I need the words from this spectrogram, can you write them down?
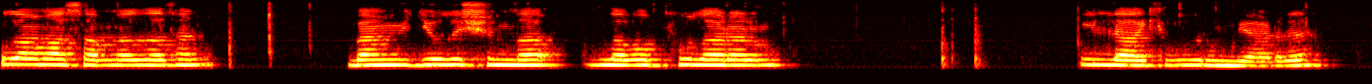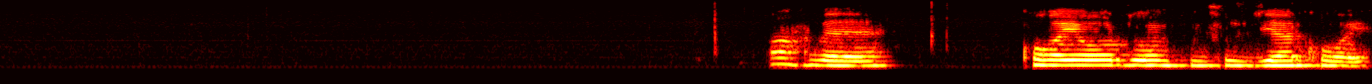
Bulamazsam da zaten ben video dışında lava pool ararım. İlla ki bulurum bir yerde. Ah be. Kovayı orada unutmuşuz. Diğer kovayı.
